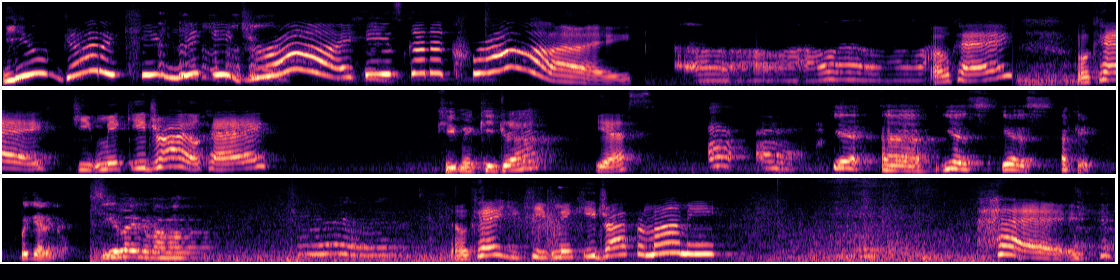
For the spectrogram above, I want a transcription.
You gotta keep Mickey dry. He's gonna cry. Okay? Okay. Keep Mickey dry, okay? Keep Mickey dry? Yes. Yeah, uh, yes, yes. Okay, we gotta go. See you later, Mama. Okay, you keep Mickey dry for mommy. Hey.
